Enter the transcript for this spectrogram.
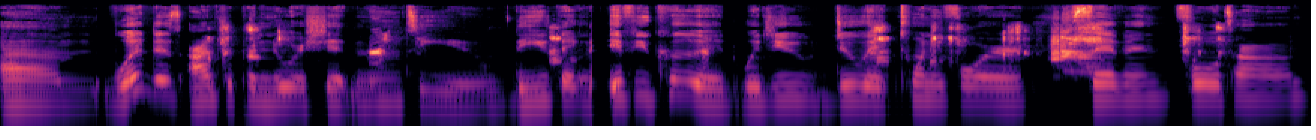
um, what does entrepreneurship mean to you? Do you think if you could, would you do it 24 7 full time?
